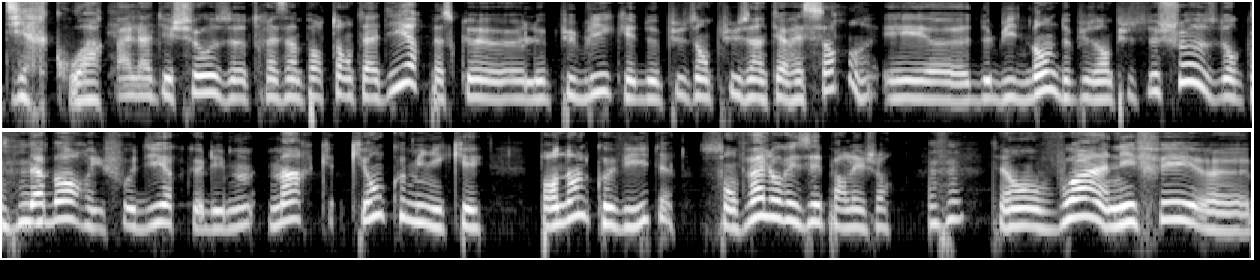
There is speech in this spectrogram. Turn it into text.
dire quoi. Elle a des choses très importantes à dire parce que le public est de plus en plus intéressant et lui demande de plus en plus de choses. Donc mhm. d'abord, il faut dire que les marques qui ont communiqué pendant le Covid sont valorisées par les gens. Mhm. On voit un effet euh,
